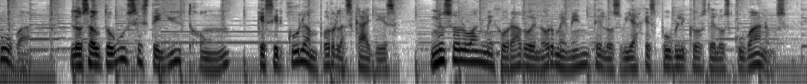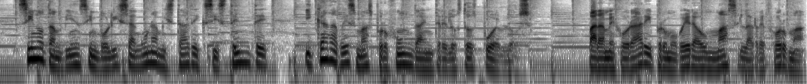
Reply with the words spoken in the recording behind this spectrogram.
Cuba, los autobuses de Yutong que circulan por las calles no solo han mejorado enormemente los viajes públicos de los cubanos, sino también simbolizan una amistad existente y cada vez más profunda entre los dos pueblos. Para mejorar y promover aún más la reforma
